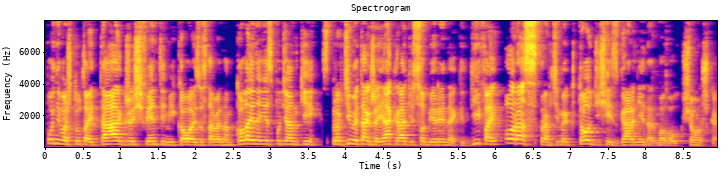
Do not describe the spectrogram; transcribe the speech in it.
ponieważ tutaj także święty Mikołaj zostawia nam kolejne niespodzianki. Sprawdzimy także, jak radzi sobie rynek DeFi oraz sprawdzimy, kto dzisiaj zgarnie darmową książkę.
